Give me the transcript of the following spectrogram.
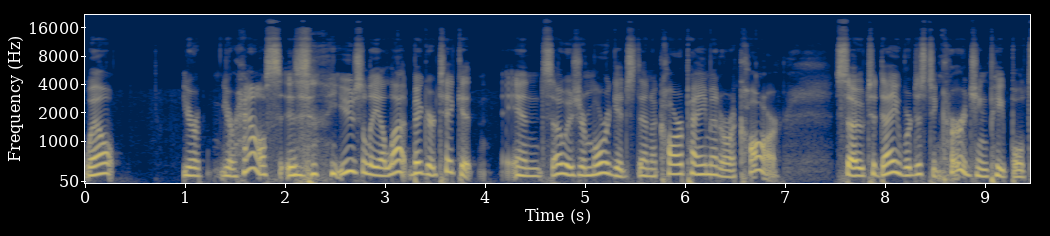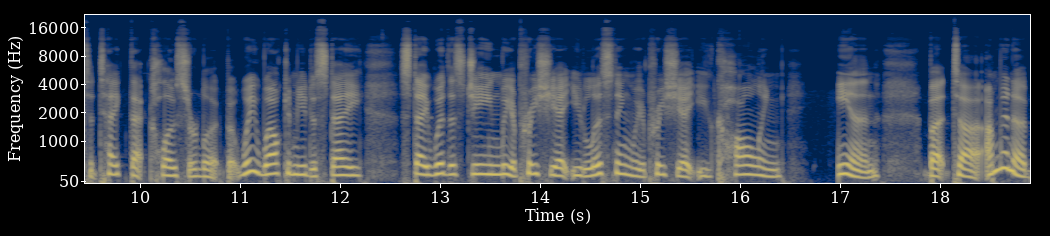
Well, your your house is usually a lot bigger ticket and so is your mortgage than a car payment or a car. So today we're just encouraging people to take that closer look. But we welcome you to stay stay with us, Jean. We appreciate you listening. We appreciate you calling in. But uh, I'm going to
